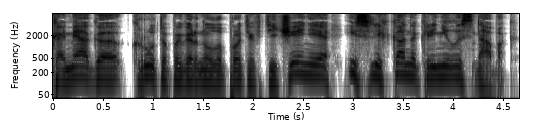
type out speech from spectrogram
Комяга круто повернула против течения и слегка накренилась на бок.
